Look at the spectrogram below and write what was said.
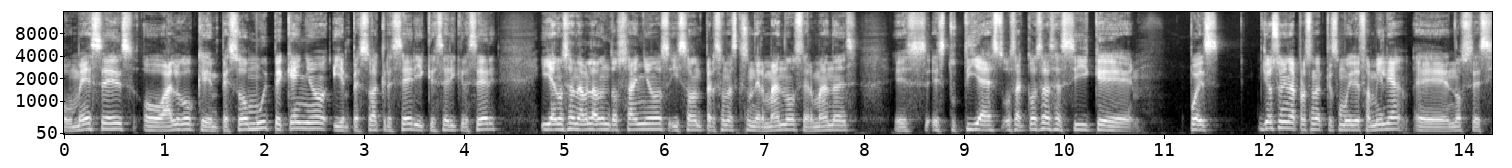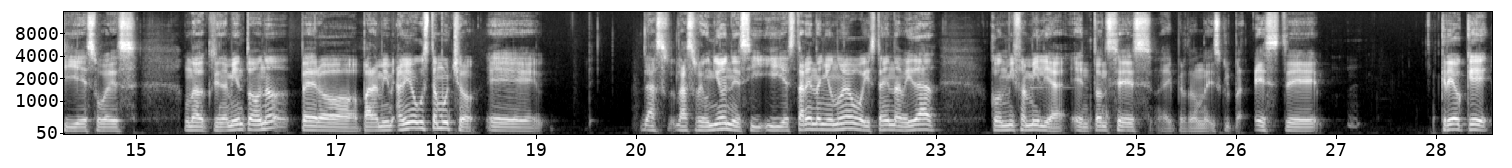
o meses o algo que empezó muy pequeño y empezó a crecer y crecer y crecer y ya no se han hablado en dos años y son personas que son hermanos, hermanas, es, tu tía, o sea, cosas así que, pues, yo soy una persona que es muy de familia, eh, no sé si eso es un adoctrinamiento o no, pero para mí, a mí me gusta mucho eh, las, reuniones y, estar en Año Nuevo y estar en Navidad con mi familia. Entonces, ay, perdón, disculpa, este, creo que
